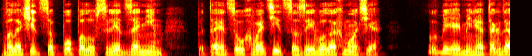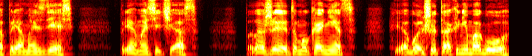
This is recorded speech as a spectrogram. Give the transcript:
волочится по полу вслед за ним, пытается ухватиться за его лохмотья. «Убей меня тогда прямо здесь, прямо сейчас. Положи этому конец. Я больше так не могу».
